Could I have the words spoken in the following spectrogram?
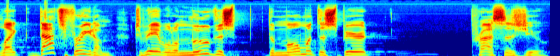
Like that's freedom to be able to move this the moment the spirit presses you,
